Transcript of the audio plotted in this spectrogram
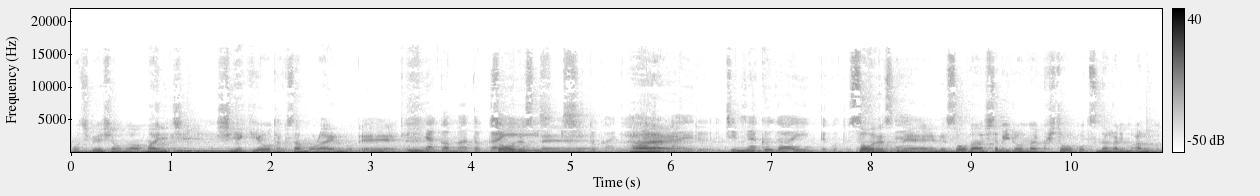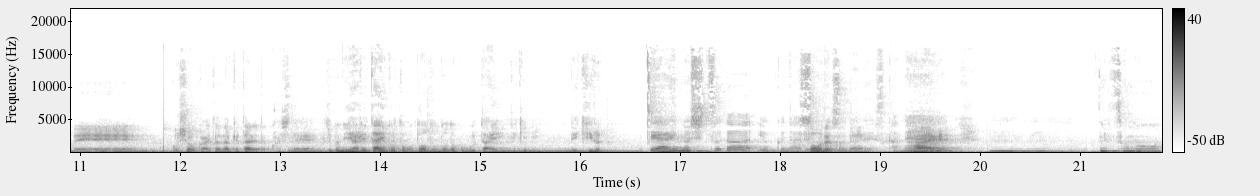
モチベーションが毎日刺激をたくさんもらえるので、いい仲間とかそうです、ね、いい士とかに会える、はい、人脈がいいってことですね。そうですね。で相談してもいろんな人をこうつながりもあるので、ご紹介いただけたりとかして、自分でやりたいこともどんどんどんどん具体的にできる、出会いの質が良くなる、そうですね。ですかね、はい、うん。その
